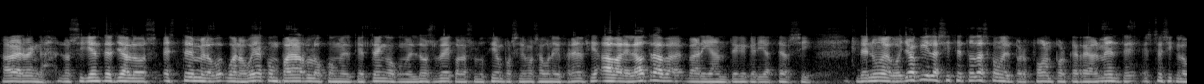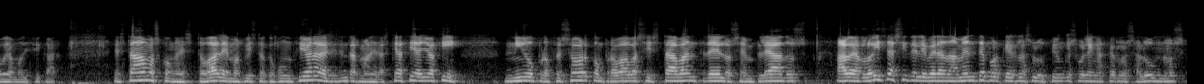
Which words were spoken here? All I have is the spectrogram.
A ver, venga, los siguientes ya los... Este me lo... Bueno, voy a compararlo con el que tengo, con el 2B, con la solución, por si vemos alguna diferencia. Ah, vale, la otra va- variante que quería hacer, sí. De nuevo, yo aquí las hice todas con el perform, porque realmente este sí que lo voy a modificar. Estábamos con esto, ¿vale? Hemos visto que funciona de distintas maneras. ¿Qué hacía yo aquí? New profesor, comprobaba si estaba entre los empleados. A ver, lo hice así deliberadamente porque es la solución que suelen hacer los alumnos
